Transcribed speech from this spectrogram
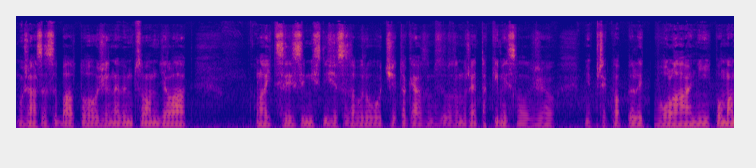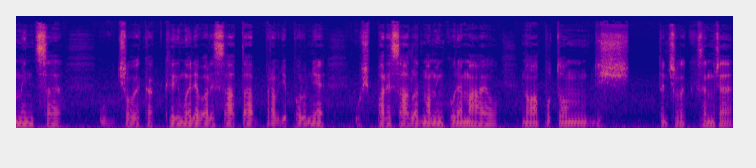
možná jsem se bál toho, že nevím, co mám dělat. Lajci si myslí, že se zabudou oči, tak já jsem si to samozřejmě taky myslel, že jo. Mě překvapily volání po mamince, u člověka, který mu je 90 a pravděpodobně už 50 let maminku nemá, jo. No a potom, když ten člověk zemře,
